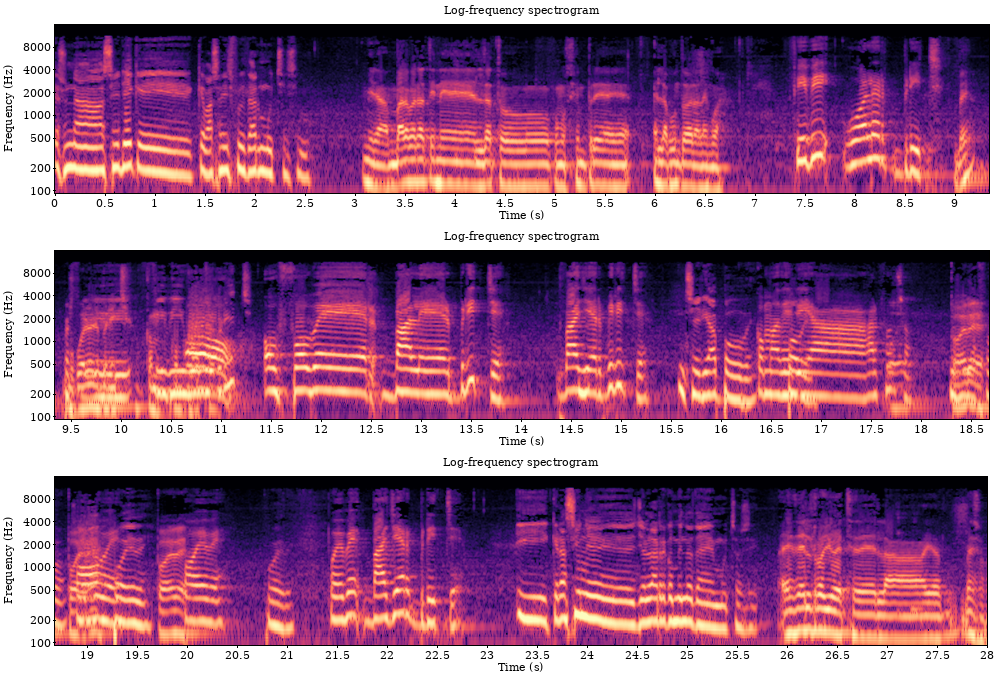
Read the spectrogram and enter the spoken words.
es una serie que, que vas a disfrutar muchísimo. Mira, Bárbara tiene el dato, como siempre, en la punta de la lengua. Phoebe Waller-Bridge. ¿Ves? Pues Waller Phoebe- Bridge. Como- Phoebe como- Waller- O, Waller-Bridge. o Fover Waller-Bridge. Waller-Bridge. Sería Pove. Como diría Alfonso. Poebe, Fo- poebe. Poebe. Poebe. Poebe. Pove. Poebe Waller-Bridge. Y Krasin eh, yo la recomiendo también mucho, sí. Es del rollo este de la. Eso,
